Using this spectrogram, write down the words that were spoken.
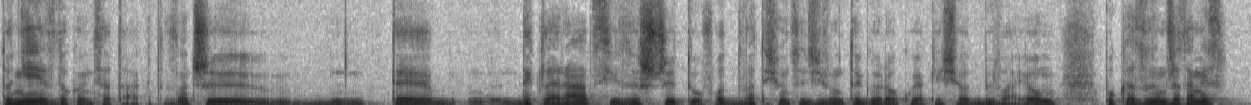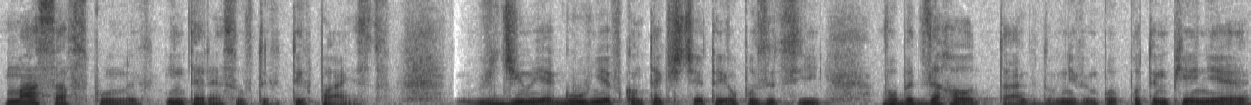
To nie jest do końca tak. To znaczy te deklaracje ze szczytów od 2009 roku, jakie się odbywają, pokazują, że tam jest masa wspólnych interesów tych, tych państw. Widzimy je głównie w kontekście tej opozycji wobec Zachodu, tak? Nie wiem, po, potępienie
